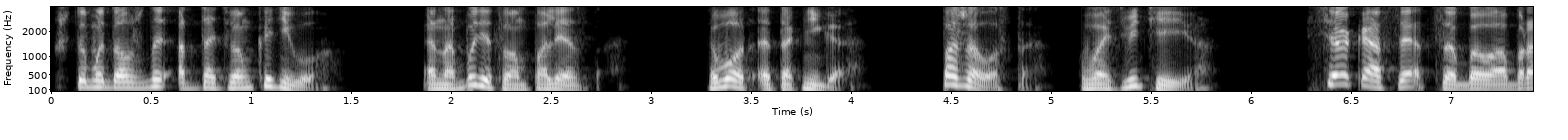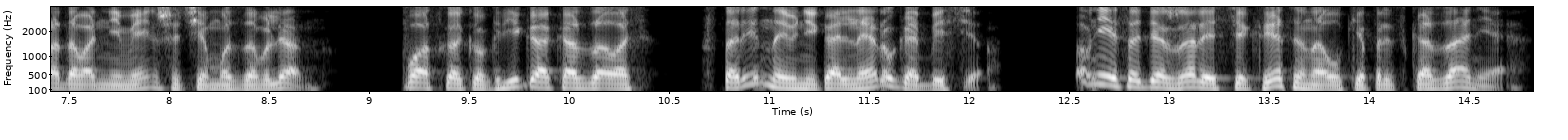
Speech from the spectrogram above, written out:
что мы должны отдать вам книгу. Она будет вам полезна. Вот эта книга. Пожалуйста, возьмите ее». Сёкасецу был обрадован не меньше, чем изумлен, поскольку книга оказалась старинной уникальной рукописью, в ней содержались секреты науки предсказания.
